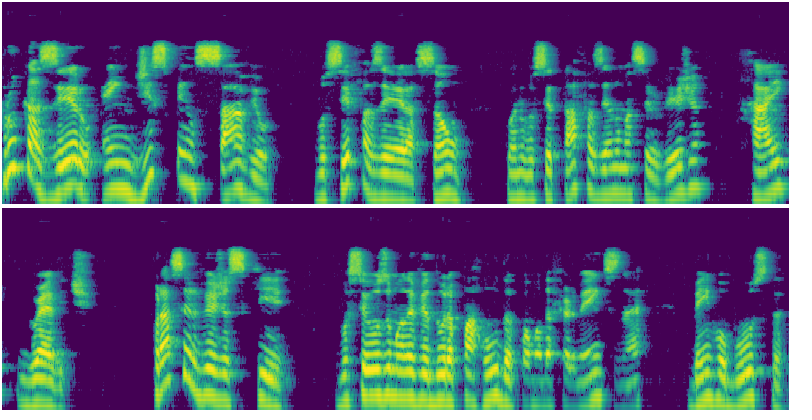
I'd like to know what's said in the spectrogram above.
Para o caseiro é indispensável você fazer aeração quando você está fazendo uma cerveja high gravity. Para cervejas que você usa uma levedura parruda como a da Fermentes, né, bem robusta,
